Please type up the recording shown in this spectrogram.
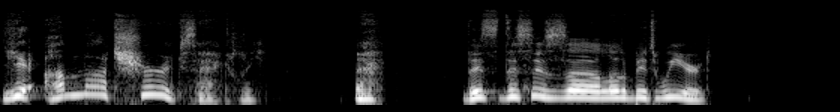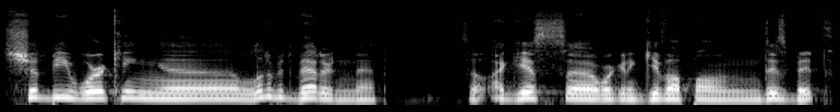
Yeah, I'm not sure exactly. this this is a little bit weird. Should be working uh, a little bit better than that. So I guess uh, we're gonna give up on this bit.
